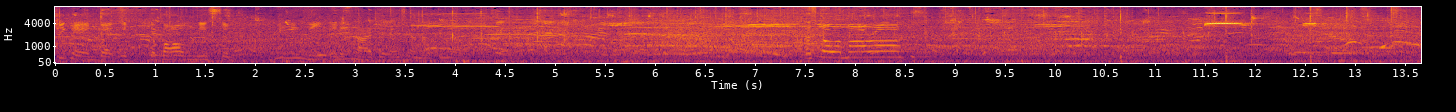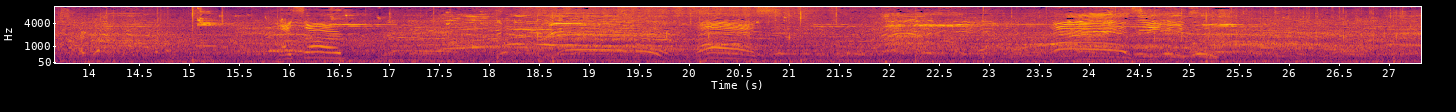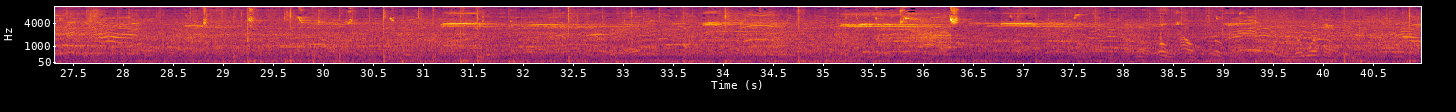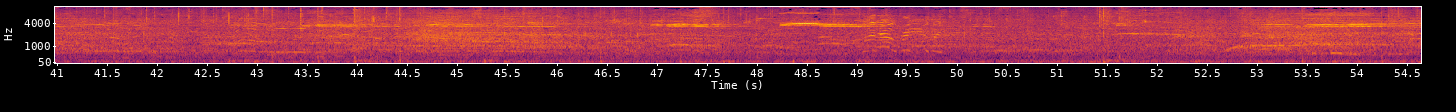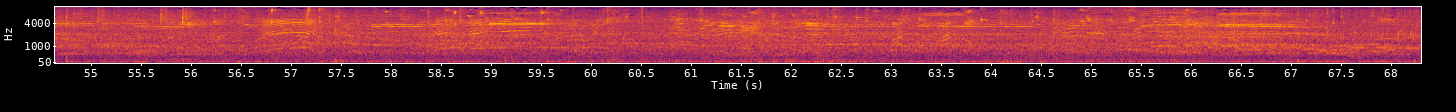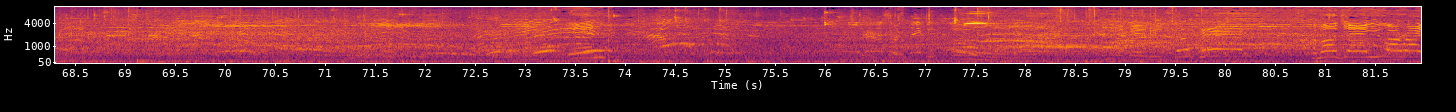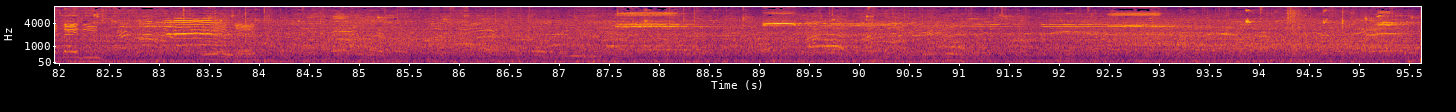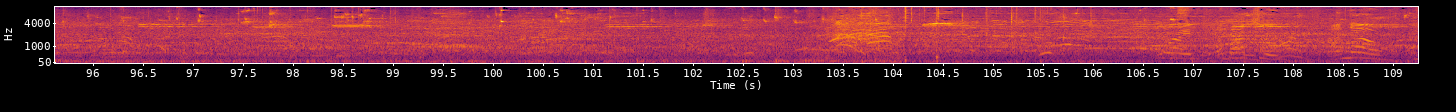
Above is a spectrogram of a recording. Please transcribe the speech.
She can, but if the ball needs to be Inside the antenna. Yeah. Let's go, Amara. Nice serve. Yes. Hey, see? Oh, ow.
